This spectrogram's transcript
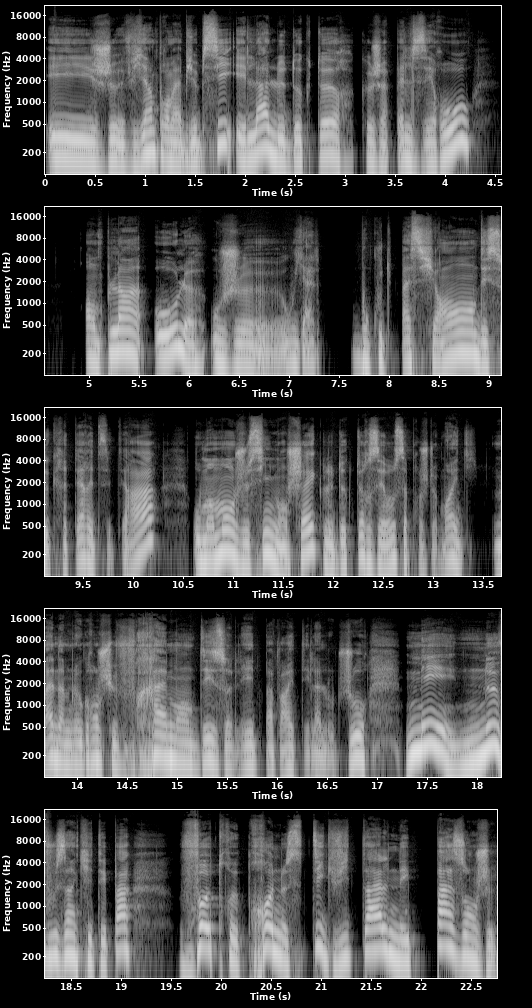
Et je viens pour ma biopsie. Et là, le docteur que j'appelle Zéro, en plein hall où, je, où il y a beaucoup de patients, des secrétaires, etc. Au moment où je signe mon chèque, le docteur Zéro s'approche de moi et dit Madame Legrand, je suis vraiment désolée de ne pas avoir été là l'autre jour, mais ne vous inquiétez pas, votre pronostic vital n'est pas en jeu.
